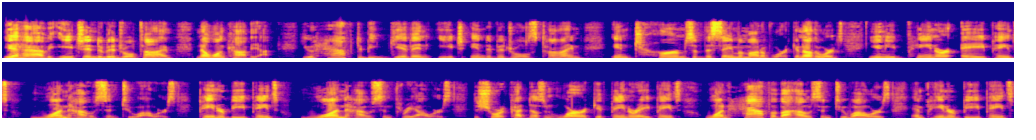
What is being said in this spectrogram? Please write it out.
you have each individual time. Now, one caveat, you have to be given each individual's time in terms of the same amount of work. In other words, you need painter A paints one house in two hours. Painter B paints one house in three hours. The shortcut doesn't work if painter A paints one half of a house in two hours and painter B paints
